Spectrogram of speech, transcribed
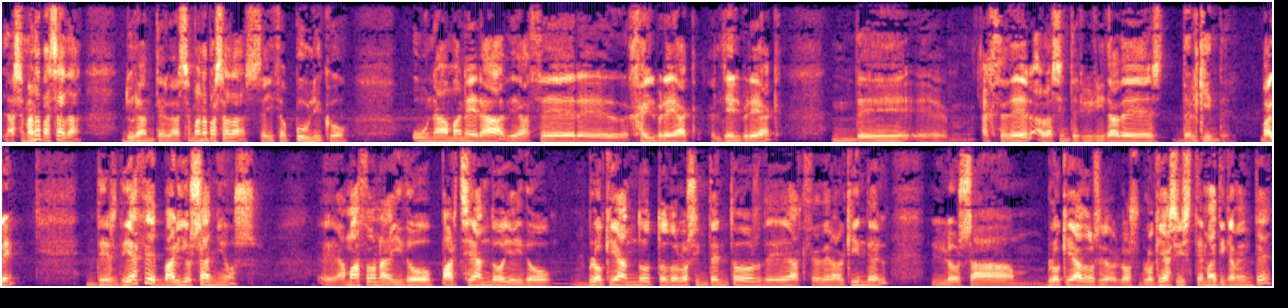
La semana pasada, durante la semana pasada, se hizo público una manera de hacer el jailbreak, el jailbreak, de eh, acceder a las interioridades del Kindle, ¿vale? Desde hace varios años, eh, Amazon ha ido parcheando y ha ido bloqueando todos los intentos de acceder al Kindle los ha bloqueado, los bloquea sistemáticamente.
